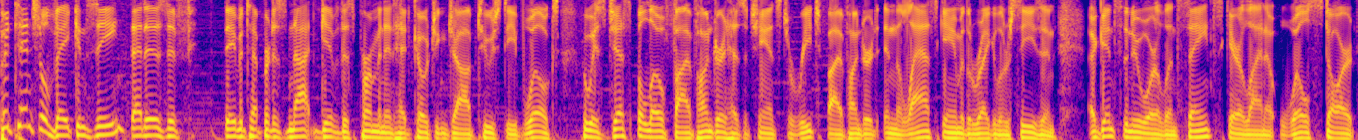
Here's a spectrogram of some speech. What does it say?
potential vacancy. That is, if David Tepper does not give this permanent head coaching job to Steve Wilks, who is just below 500, has a chance to reach 500 in the last game of the regular season against the New Orleans Saints. Carolina will start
